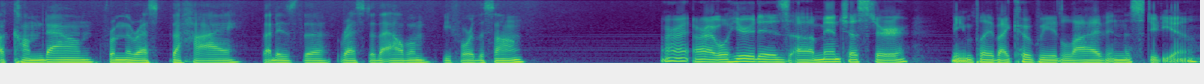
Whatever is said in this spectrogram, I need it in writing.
a come down from the rest, the high that is the rest of the album before the song. All right, all right. Well, here it is. Uh, Manchester being played by Cokeweed live in the studio.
